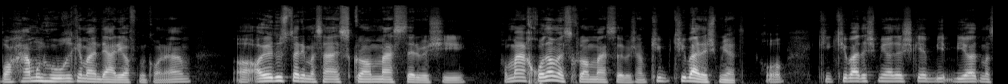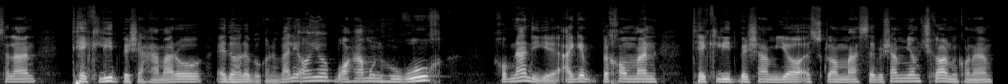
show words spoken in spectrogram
با همون حقوقی که من دریافت می‌کنم آیا دوست داری مثلا اسکرام مستر بشی؟ خب من خودم اسکرام مستر بشم. کی کی بعدش میاد؟ خب کی کی بعدش میادش که بیاد مثلا تکلید بشه همه رو اداره بکنه؟ ولی آیا با همون حقوق؟ خب نه دیگه. اگه بخوام من تکلید بشم یا اسکرام مستر بشم میام چیکار می‌کنم؟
